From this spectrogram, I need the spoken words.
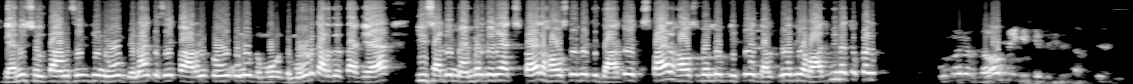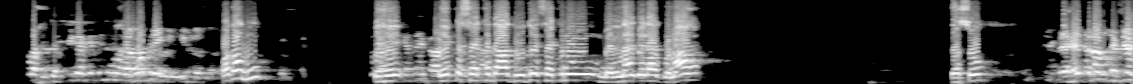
ਗਿਆਨੀ ਸੁਲਤਾਨ ਸਿੰਘ ਜੀ ਨੂੰ ਬਿਨਾਂ ਕਿਸੇ ਕਾਰਨ ਤੋਂ ਉਹਨੂੰ ਡਿਮੋਟ ਕਰ ਦਿੱਤਾ ਗਿਆ ਕਿ ਸਾਡੇ ਮੈਂਬਰ ਜਿਹੜੇ ਐਕਸਪਾਇਰ ਹਾਊਸ ਦੇ ਵਿੱਚ ਜਾ ਕੇ ਐਕਸਪਾਇਰ ਹਾਊਸ ਵੱਲੋਂ ਕੀਤੀਆਂ ਗਲਤੀਆਂ ਦੀ ਆਵਾਜ਼ ਵੀ ਨਾ ਚੁੱਕਣ। ਉਹਨਾਂ ਨੇ ਗਲਤ ਨਹੀਂ ਕੀਤੀ ਤੁਹਾਡੀ ਜੱਤੀ ਕਰਕੇ ਤੈਨੂੰ ਗਲਤ ਨਹੀਂ ਕੀਤੀ ਪਤਾ ਨਹੀਂ। ਇਹ ਇੱਕ ਸਿੱਖ ਦਾ ਦੂਜੇ ਸਿੱਖ ਨੂੰ ਮਿਲਣਾ ਜਿਹੜਾ ਗੁਨਾਹ ਹੈ। ਦੱਸੋ। ਦੂਜੇ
